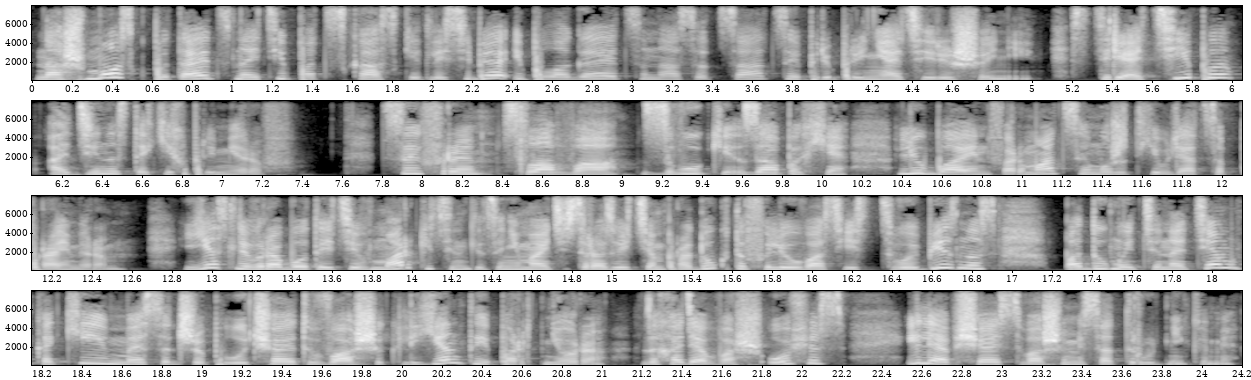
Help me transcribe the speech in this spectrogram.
Наш мозг пытается найти подсказки для себя и полагается на ассоциации при принятии решений. Стереотипы – один из таких примеров. Цифры, слова, звуки, запахи – любая информация может являться праймером. Если вы работаете в маркетинге, занимаетесь развитием продуктов или у вас есть свой бизнес, подумайте над тем, какие месседжи получают ваши клиенты и партнеры, заходя в ваш офис или общаясь с вашими сотрудниками.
